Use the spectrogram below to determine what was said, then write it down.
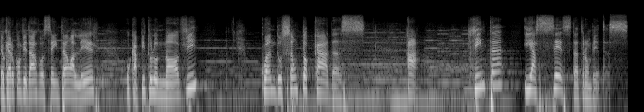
Eu quero convidar você então a ler o capítulo 9, quando são tocadas a quinta e a sexta trombetas.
